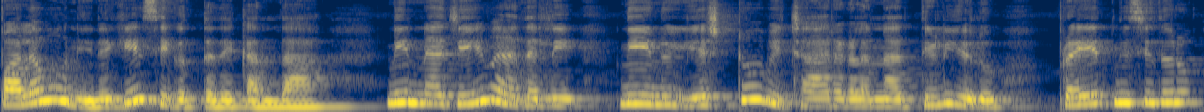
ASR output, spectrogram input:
ಫಲವೂ ನಿನಗೇ ಸಿಗುತ್ತದೆ ಕಂದ. ನಿನ್ನ ಜೀವನದಲ್ಲಿ ನೀನು ಎಷ್ಟೋ ವಿಚಾರಗಳನ್ನು ತಿಳಿಯಲು ಪ್ರಯತ್ನಿಸಿದರೂ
